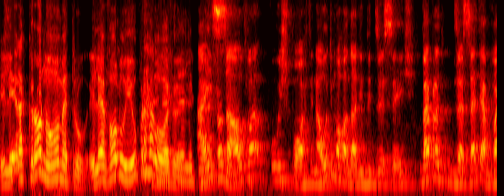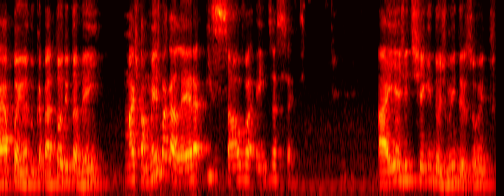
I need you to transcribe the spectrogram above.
Ele era cronômetro, ele evoluiu para relógio. Ele, ele, aí salva o esporte na última rodada de 16, vai para 17, vai apanhando o campeonato todo também, mas com a mesma galera e salva em 17. Aí a gente chega em 2018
